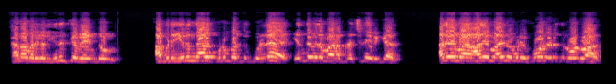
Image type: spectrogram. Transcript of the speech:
கணவர்கள் இருக்க வேண்டும். அப்படி இருந்தால் குடும்பத்துக்குள்ள எந்த விதமான பிரச்சனையும் இருக்காது. அதே மாதிரி அதே மாதிரி நம்முடைய போன் எடுத்து நோண்டுவாங்க.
